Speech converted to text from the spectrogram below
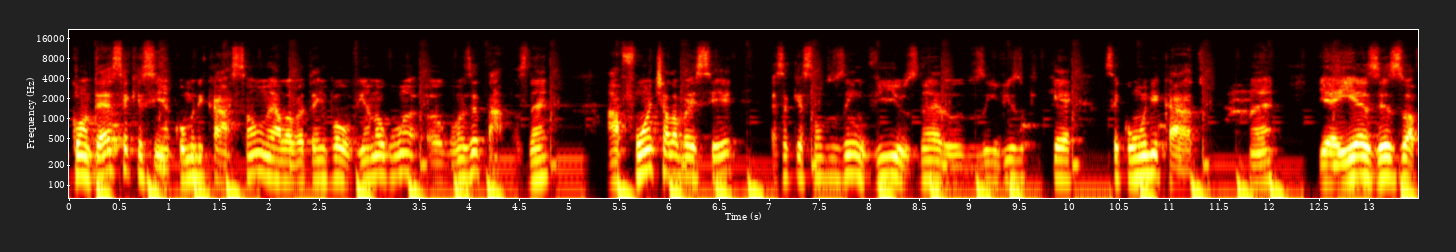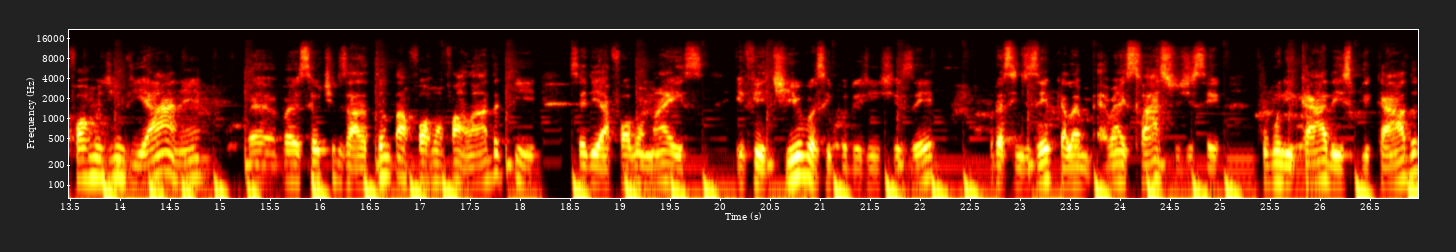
Acontece é que assim, a comunicação né, ela vai estar envolvendo alguma, algumas etapas, né? A fonte ela vai ser essa questão dos envios, né? Dos envios do que quer ser comunicado, né? E aí, às vezes, a forma de enviar, né? É, vai ser utilizada tanto a forma falada, que seria a forma mais efetiva, assim, por a gente dizer, por assim dizer, porque ela é mais fácil de ser comunicada e explicada.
